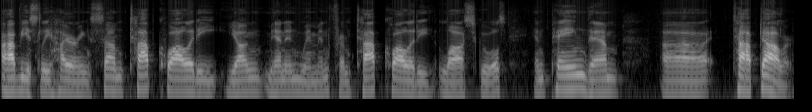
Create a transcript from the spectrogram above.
obviously hiring some top quality young men and women from top quality law schools and paying them uh, top dollar.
